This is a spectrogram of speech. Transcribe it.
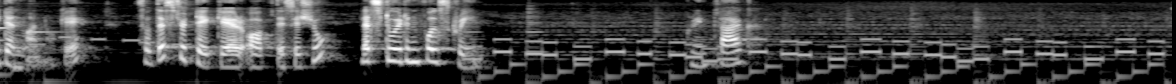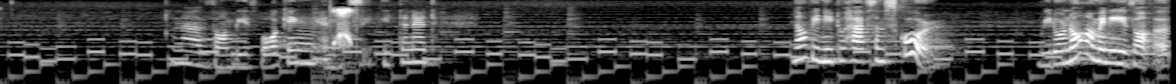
eaten one okay so this should take care of this issue. Let's do it in full screen. Green flag. Now zombie is walking and it's eaten it. Now we need to have some score. We don't know how many uh,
